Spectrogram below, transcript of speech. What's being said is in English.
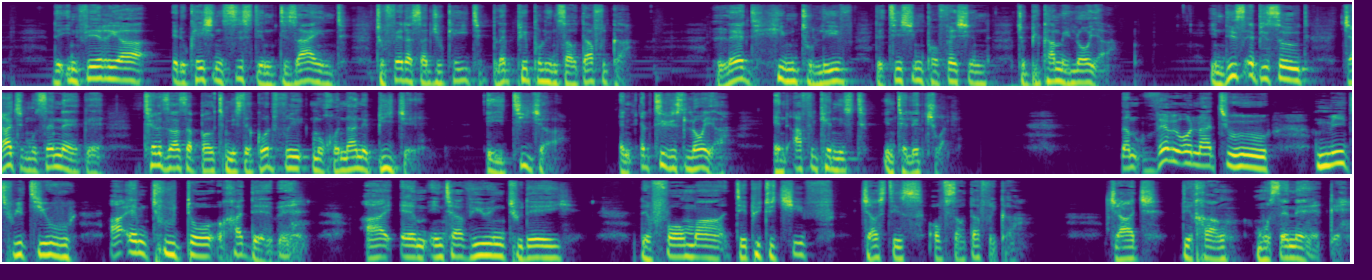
the inferior education system designed to further subjugate black people in South Africa, led him to leave the teaching profession to become a lawyer. In this episode, Judge Moseneke tells us about Mr. Godfrey Mokgonane Pitje, a teacher, an activist lawyer, and Africanist intellectual. I'm very honored to meet with you. I am Tuto Khadebe. I am interviewing today the former Deputy Chief Justice of South Africa, Judge Dikgang Moseneke.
